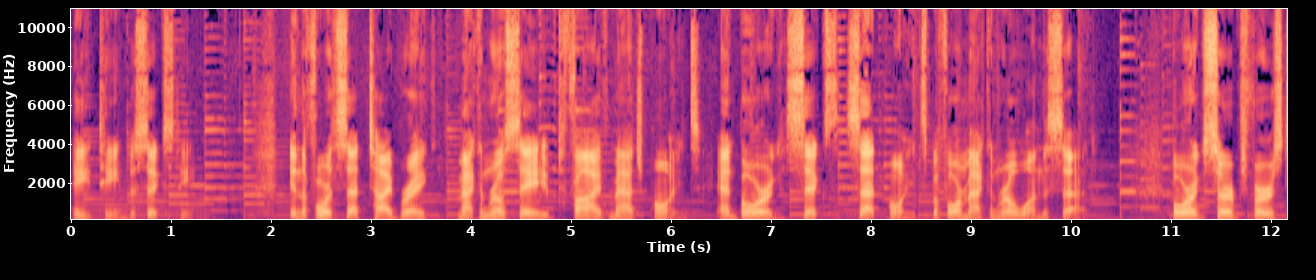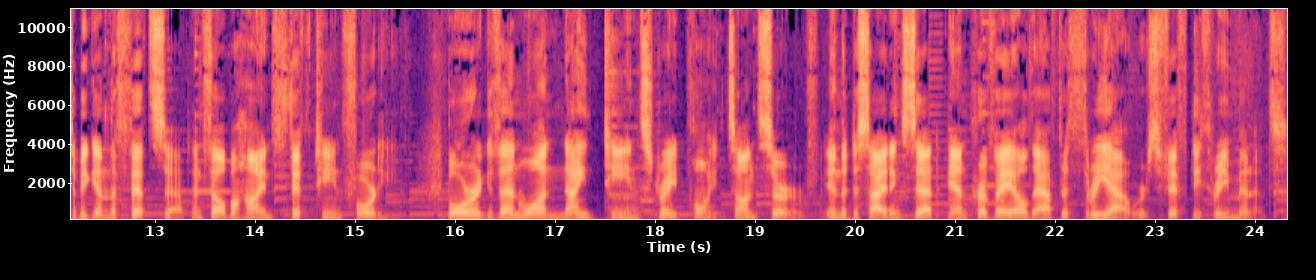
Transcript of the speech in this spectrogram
18 16. In the fourth set tiebreak, McEnroe saved five match points and Borg six set points before McEnroe won the set. Borg served first to begin the fifth set and fell behind 15 40. Borg then won 19 straight points on serve in the deciding set and prevailed after 3 hours 53 minutes.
